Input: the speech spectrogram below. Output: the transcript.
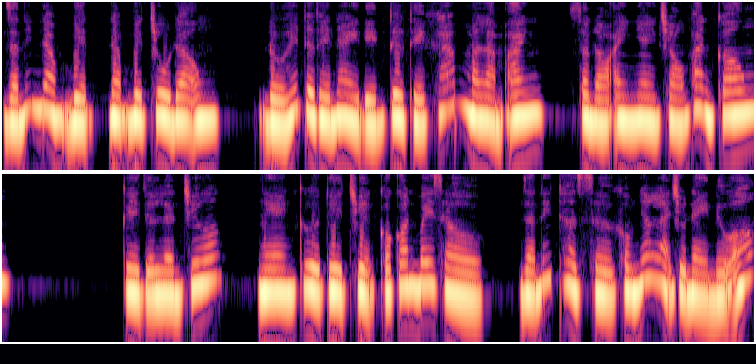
Giản tích đặc biệt đặc biệt chủ động. Đổi hết tư thế này đến tư thế khác mà làm anh. Sau đó anh nhanh chóng phản công. Kể từ lần trước, Nghe anh cười tuyệt chuyện có con bây giờ Giản tích thật sự không nhắc lại chuyện này nữa.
